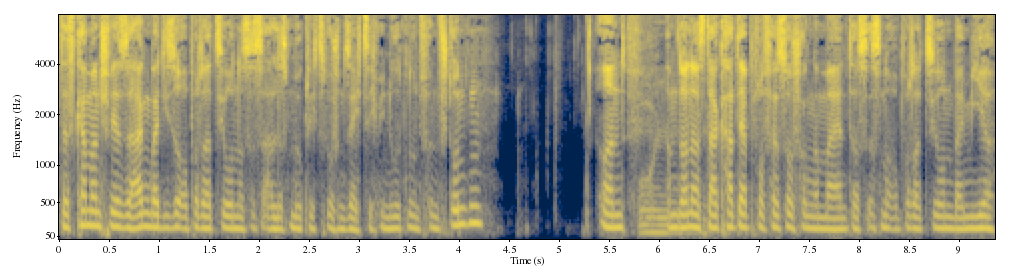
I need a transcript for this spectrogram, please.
das kann man schwer sagen bei dieser Operation, das ist alles möglich zwischen 60 Minuten und fünf Stunden. Und Ui. am Donnerstag hat der Professor schon gemeint, das ist eine Operation bei mir,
